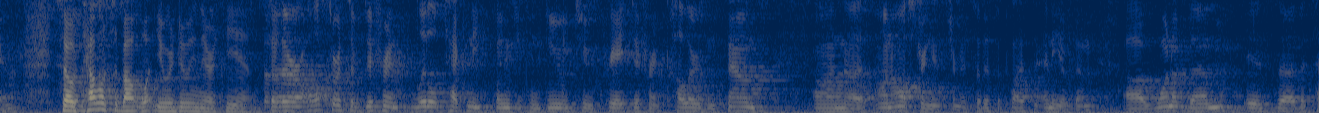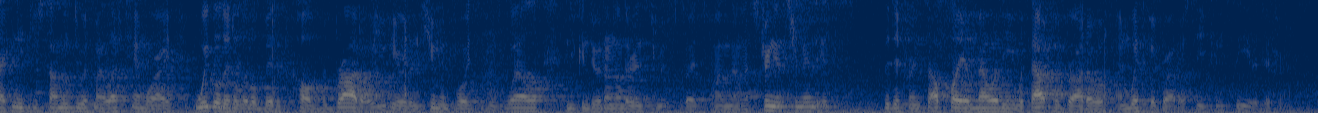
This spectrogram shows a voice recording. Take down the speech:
Yeah, yeah. again, So tell us about what you were doing there at the end. So there are all sorts of different little technique things you can do to create different colors and sounds on, uh, on all string instruments. So this applies to any of them. Uh, one of them is uh, the technique you saw me do with my left hand where I wiggled it a little bit. It's called vibrato. You hear it in human voices as well, and you can do it on other instruments. But on a string instrument, it's, it's the difference. I'll play a melody without vibrato and with vibrato so you can see the difference.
